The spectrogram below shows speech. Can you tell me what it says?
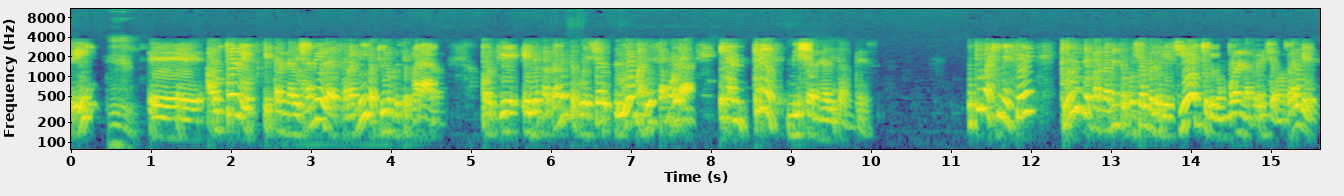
¿Sí? Mm. Eh, a ustedes que están en Avellaneda de Sarandí tuvieron que separar porque el departamento judicial Lomas de Zamora eran 3 millones de habitantes. Usted imagínese que un departamento judicial de los 18 que componen la provincia de Buenos Aires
